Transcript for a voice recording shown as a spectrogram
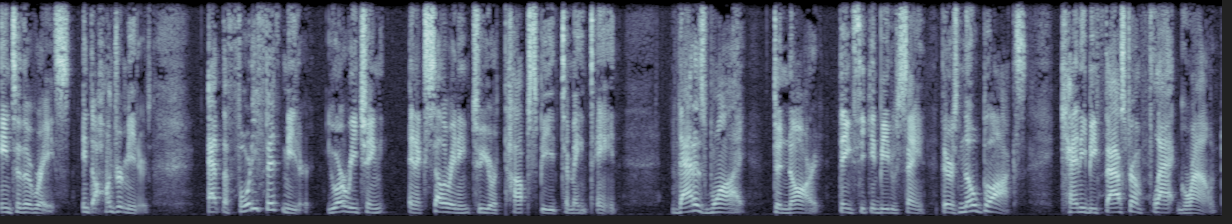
into the race, into 100 meters. At the 45th meter, you are reaching and accelerating to your top speed to maintain. That is why Denard thinks he can beat Usain. There's no blocks. Can he be faster on flat ground?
